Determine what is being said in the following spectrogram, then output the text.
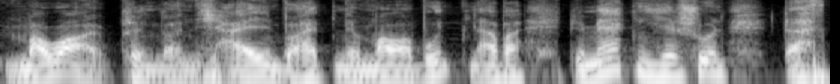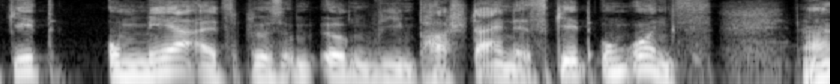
Mauer können doch nicht heilen, wo hat eine Mauer Wunden? Aber wir merken hier schon, das geht um mehr als bloß um irgendwie ein paar Steine. Es geht um uns. Ja,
